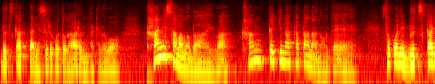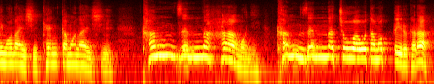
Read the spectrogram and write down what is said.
ぶつかったりすることがあるんだけども神様の場合は完璧な方なのでそこにぶつかりもないし喧嘩もないし完全なハーモニー完全な調和を保っているから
